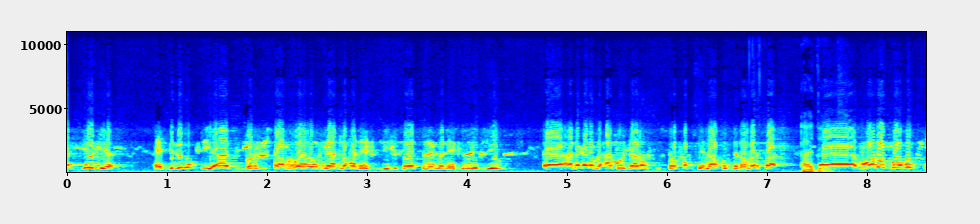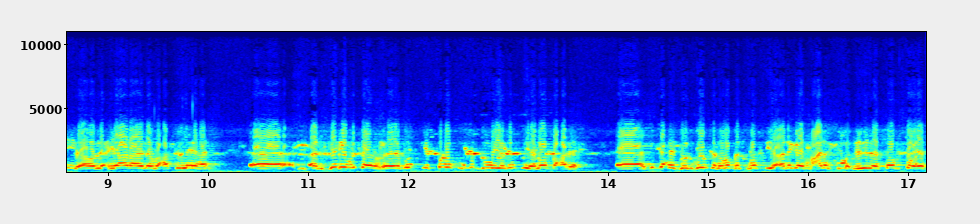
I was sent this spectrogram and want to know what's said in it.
algeria. Diga runtii aad professional riyaad maharees iyo ismaa sulayman ay ka mid yihiin. Anagana waxaa moodaa runtii soo qabta inaan ku jirno marka mar walbo runtii la ciyaarayna waxaa leeyahay algeria marka runtii kulanka ugu dumeeya runtii noo baxde. Saddexda goolgoolka bas runtii aniga macalinka ma dhalina sababtoo ah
